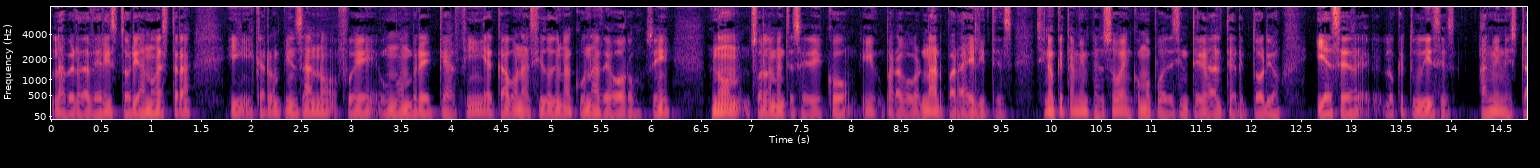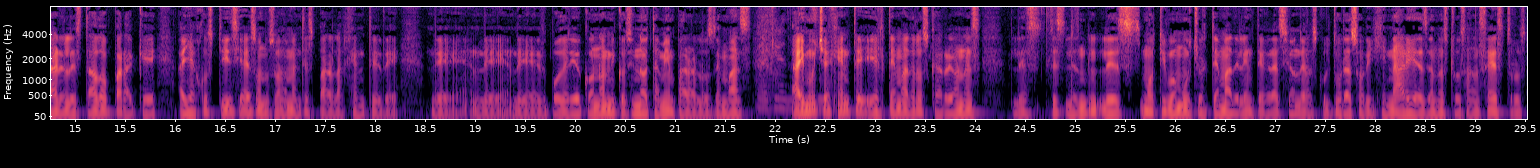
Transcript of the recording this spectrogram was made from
la verdadera historia nuestra y, y Carrón Pinzano fue un hombre que al fin y al cabo nacido de una cuna de oro, ¿sí? No solamente se dedicó para gobernar para élites, sino que también pensó en cómo puedes integrar el territorio y hacer lo que tú dices, administrar el Estado para que haya justicia. Eso no solamente es para la gente de, de, poderío económico, sino también para los demás. Hay mucha gente y el tema de los carriones les, les, motivó mucho el tema de la integración de las culturas originarias de nuestros ancestros.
